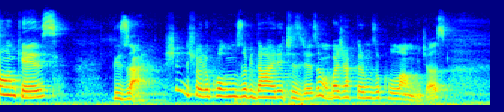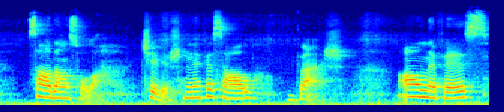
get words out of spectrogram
Son kez. Güzel. Şimdi şöyle kolumuzla bir daire çizeceğiz ama bacaklarımızı kullanmayacağız. Sağdan sola çevir. Nefes al, ver. Al nefes.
